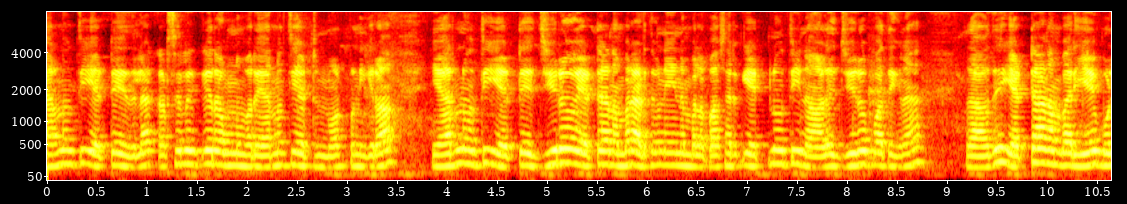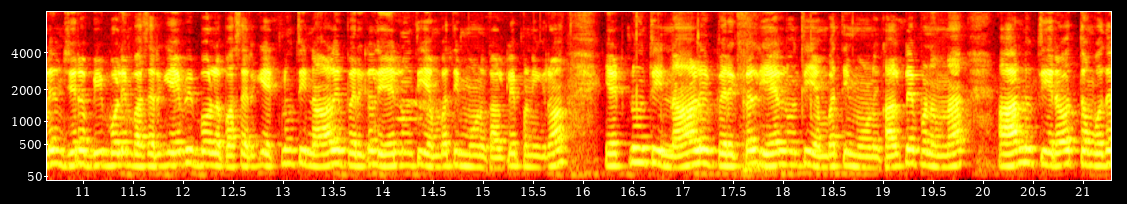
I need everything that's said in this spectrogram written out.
இரநூத்தி எட்டு. இதில் கடைசியில் இருக்கிற நம்பர் இரநூத்தி எட்டு நோட் பண்ணிக்கிறோம். இரநூத்தி எட்டு ஜீரோ எட்டாம் நம்பர் அடுத்த நம்பரில் e பாஸ் இருக்குது எட்நூற்றி நாலு. ஜீரோ பார்த்தீங்கன்னா அதாவது எட்டாம் நம்பர் ஏ போலியும் ஜீரோ பி போலியும் பாஸ் இருக்குது ஏபி போலில் பாஸ் இருக்குது எட்நூற்றி நாலு பெருக்கள் ஏழ்நூற்றி எண்பத்தி மூணு. கால்குலேட் பண்ணிக்கிறோம். எட்நூற்றி நாலு பெருக்கள் ஏழ்நூற்றி எண்பத்தி மூணு. கால்குலேட் பண்ணோம்னா அறுநூற்றி இருபத்தொம்போது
